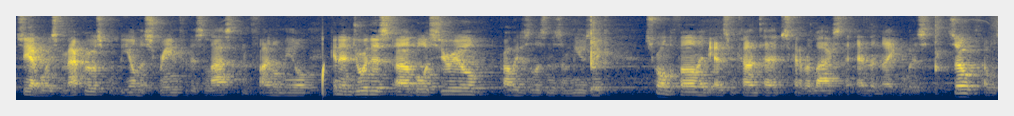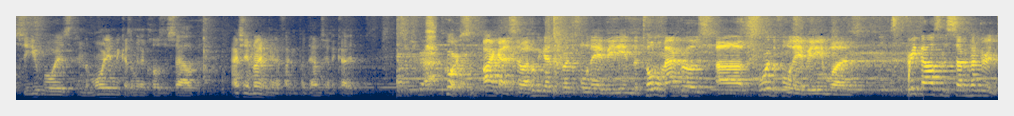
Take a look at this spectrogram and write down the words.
So yeah, boys, macros will be on the screen for this last and final meal. Gonna enjoy this uh, bowl of cereal, probably just listen to some music scroll on the phone, maybe edit some content, just kind of relax to end the night, boys. So I will see you boys in the morning because I'm gonna close this out. Actually, I'm not even gonna fucking put that, I'm just gonna cut it. Of course. All right, guys, so I hope you guys enjoyed the full day of eating. The total macros uh, for the full day of eating was 3,725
